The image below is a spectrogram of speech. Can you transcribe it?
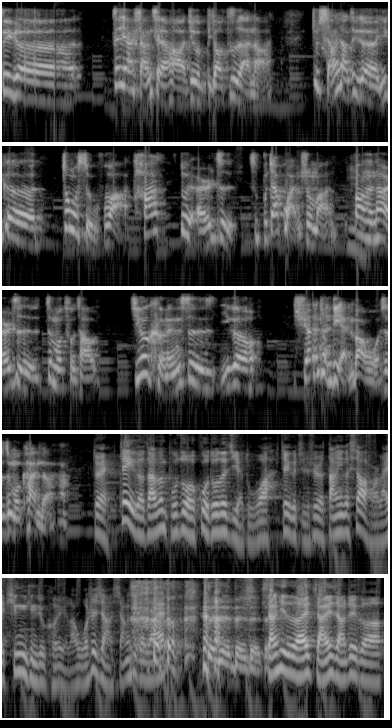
这个这样想起来哈，就比较自然了。就想想这个一个。中国首富啊，他对儿子是不加管束嘛？放任他儿子这么吐槽，极有可能是一个宣传点吧？我是这么看的啊。对这个，咱们不做过多的解读啊，这个只是当一个笑话来听一听就可以了。我是想详细的来，对对对对，详细的来讲一讲这个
